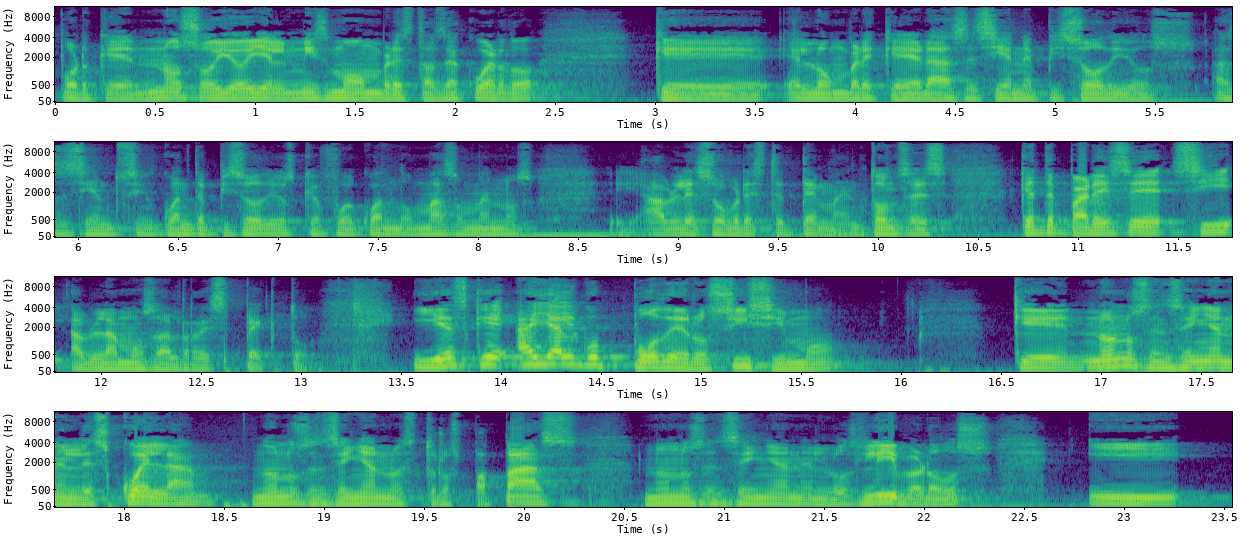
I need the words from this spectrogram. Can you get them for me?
porque no soy hoy el mismo hombre, ¿estás de acuerdo? que el hombre que era hace 100 episodios, hace 150 episodios, que fue cuando más o menos eh, hablé sobre este tema. Entonces, ¿qué te parece si hablamos al respecto? Y es que hay algo poderosísimo que no nos enseñan en la escuela, no nos enseñan nuestros papás, no nos enseñan en los libros y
